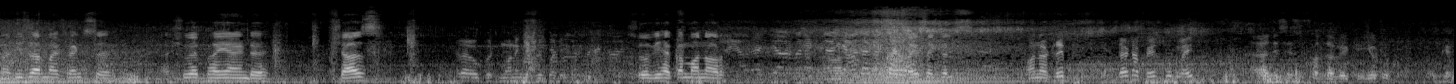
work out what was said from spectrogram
Uh, these are my friends uh, Bhai and uh, Shaz. Hello, good morning everybody. So we have come on our uh, bicycles on a trip. Is that a Facebook live? Uh, this is for the YouTube. Okay.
